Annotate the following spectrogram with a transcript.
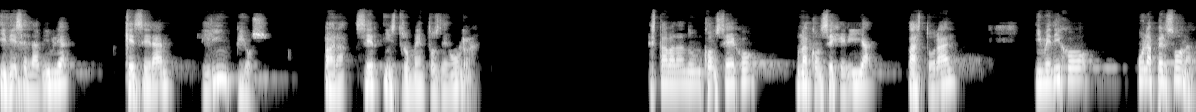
Y dice la Biblia que serán limpios para ser instrumentos de honra. Estaba dando un consejo, una consejería pastoral y me dijo una persona,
